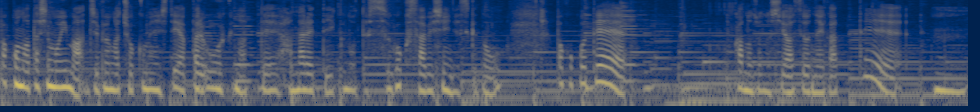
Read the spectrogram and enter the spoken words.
まこの私も今自分が直面してやっぱり大きくなって離れていくのってすごく寂しいんですけど。やっぱここで彼女の幸せを願って、うん、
